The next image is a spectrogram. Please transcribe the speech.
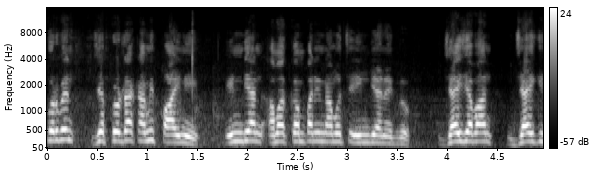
করবেন, যে প্রোডাক্ট আমি পাইনি। ইন্ডিয়ান আমার কোম্পানির নাম হচ্ছে ইন্ডিয়ান এগ্রো জয় জবান জয় কিষান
